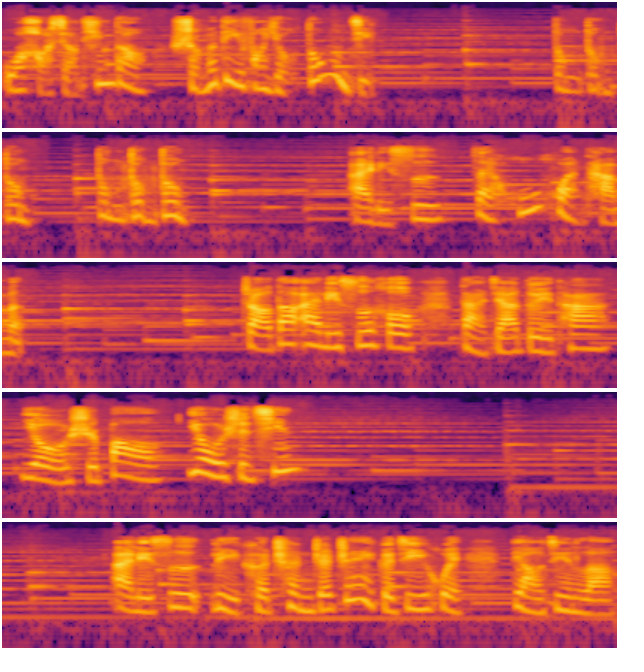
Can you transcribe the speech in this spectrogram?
我好像听到什么地方有动静，咚咚咚，咚咚咚。爱丽丝在呼唤他们。找到爱丽丝后，大家对她又是抱又是亲。爱丽丝立刻趁着这个机会掉进了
